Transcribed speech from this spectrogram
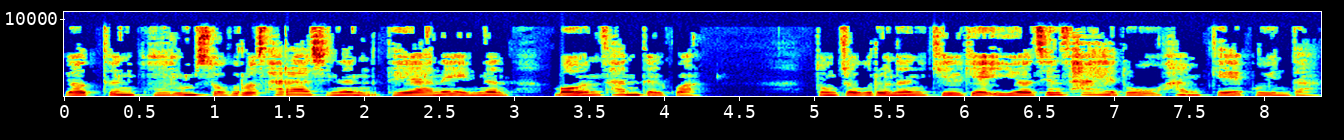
옅은 구름 속으로 사라지는 대안에 있는 먼 산들과 동쪽으로는 길게 이어진 사해도 함께 보인다.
